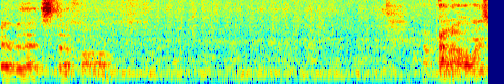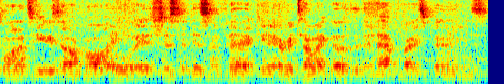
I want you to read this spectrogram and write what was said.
Whatever that stuff off. I've kind of always wanted to use alcohol anyway. It's just to disinfect. You know, every time I go through the half price bins,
